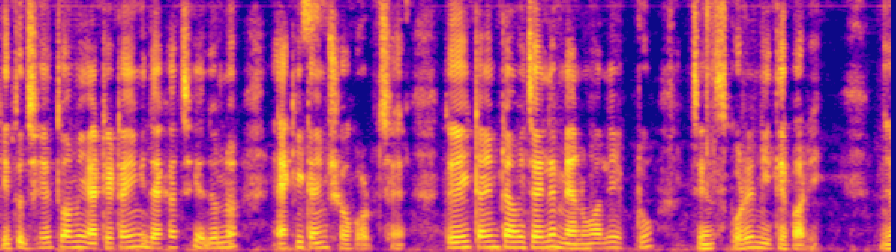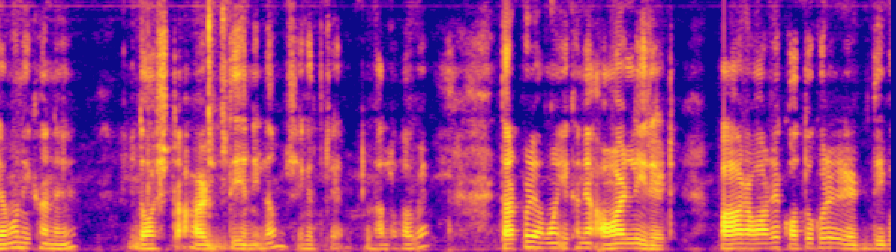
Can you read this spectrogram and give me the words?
কিন্তু যেহেতু আমি অ্যাট এ টাইমই দেখাচ্ছি, এজন্য একই টাইম শো করছে। তো এই টাইমটা আমি চাইলে ম্যানুয়ালি একটু চেঞ্জ করে নিতে পারি। যেমন এখানে দশটা আর্ট দিয়ে নিলাম, সেক্ষেত্রে একটু ভালো হবে। তারপরে আমার এখানে আওয়ারলি রেট পার আওয়ারে কত করে রেট দিব?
